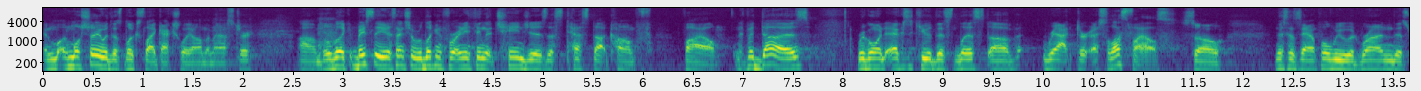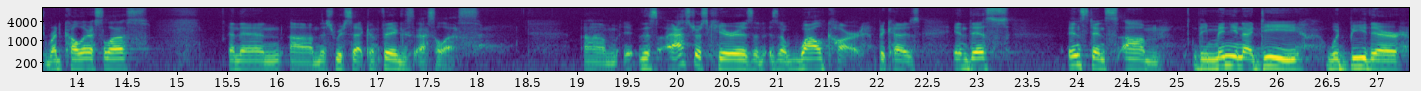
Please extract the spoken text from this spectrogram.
and, and we'll show you what this looks like actually on the master. Um, but we're basically, essentially, we're looking for anything that changes this test.conf file. If it does, we're going to execute this list of reactor SLS files. So in this example, we would run this red color SLS and then um, this reset configs SLS. Um, this asterisk here is a, is a wild card because in this instance, um, the minion ID would be there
